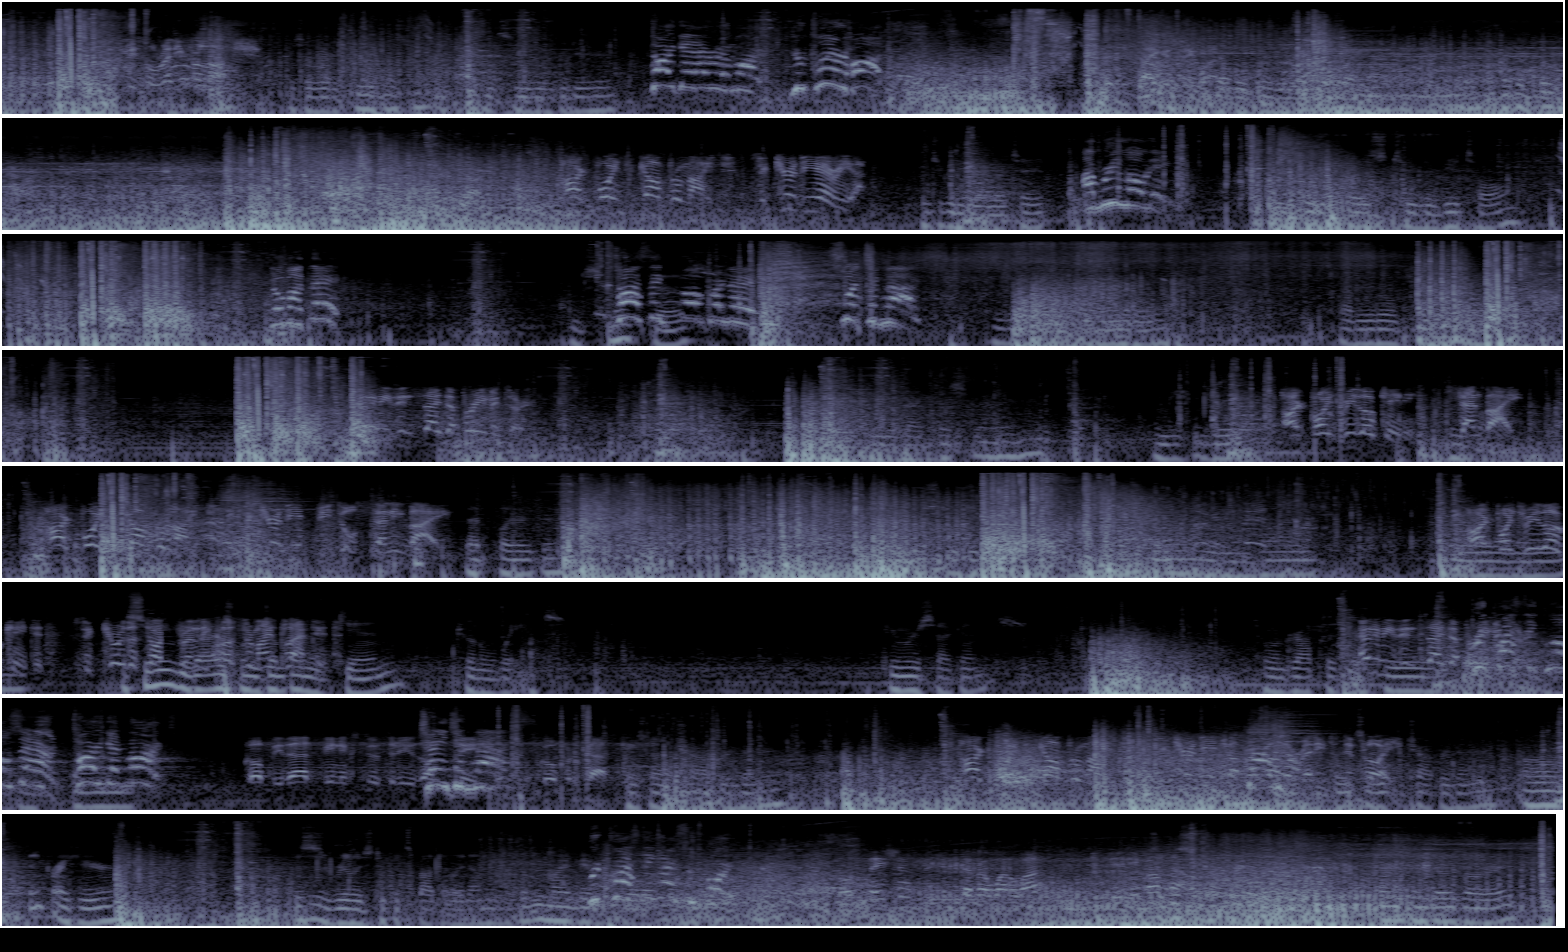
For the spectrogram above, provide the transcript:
Missile ready for launch. Okay, so we a few of this. Let's see what we can do here. Target area marked. You're clear hot. Tiger 3-1. Double kill. Hardpoint compromised. Secure the area. What you can do, rotate. I'm reloading. Goes to the VTOL. No mate. Tossing smoke grenade. Switching maps. Have your little key. Enemies inside the perimeter. Back this way here. I'm just gonna go. Hardpoint relocating. Stand by. Hardpoint compromised. Secure the Beetle standing by. That player right there. Hardpoint relocated. Secure the start Assuming the guy's cluster gonna mine jump down planted. again, I'm gonna wait. A few more seconds. Okay. Someone drop this. right Enemies here. inside the perimeter. Requesting close air. Target marked. Copy that. Phoenix 2-3 is Changing maps. Go for task. Some kind of chopper gunner. Hardpoint compromised. Secure the chopper gunner ready to Third deploy. side chopper gunner. Um, I think right here. This is a really stupid spot to lay down, but we might be able. Requesting air support. All stations, 711. Any So this map everything goes alright.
